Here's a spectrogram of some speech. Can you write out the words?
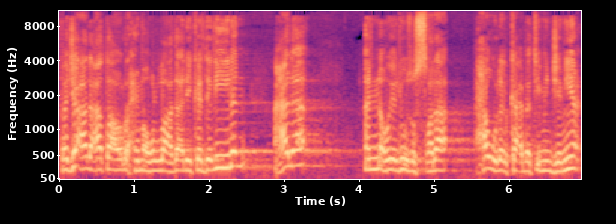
فجعل عطاء رحمه الله ذلك دليلا على أنه يجوز الصلاة حول الكعبة من جميع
